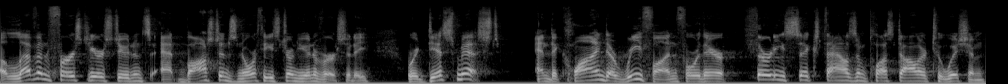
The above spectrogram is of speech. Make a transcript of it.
11 first-year students at Boston's North Northeastern University were dismissed and declined a refund for their 36,000 plus dollar tuition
